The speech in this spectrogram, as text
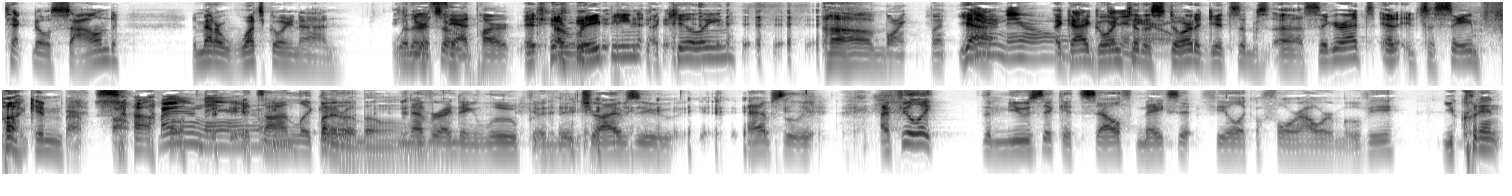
techno sound, no matter what's going on, whether The it's sad part, a, a raping, a killing, um, Boink, boink. Yeah, a guy going to the store to get some uh, cigarettes, and it's the same fucking sound. It's on like a never-ending loop, and it drives you absolutely. I feel like the music itself makes it feel like a four-hour movie. you couldn't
